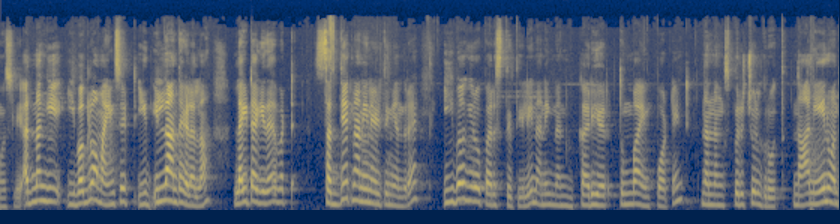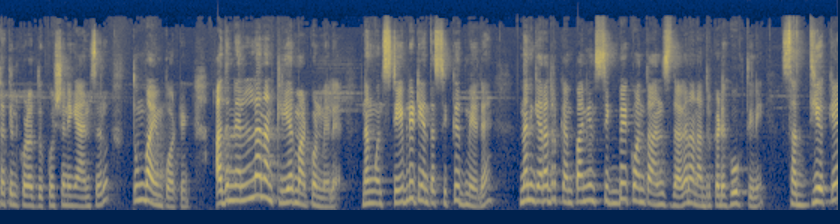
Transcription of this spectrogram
ಮೋಸ್ಟ್ಲಿ ಅದು ನಂಗೆ ಇವಾಗಲೂ ಆ ಮೈಂಡ್ಸೆಟ್ ಇಲ್ಲ ಅಂತ ಹೇಳಲ್ಲ. ಲೈಟ್ ಆಗಿದೆ ಬಟ್ ಸದ್ಯಕ್ಕೆ ನಾನು ಏನು ಹೇಳ್ತೀನಿ ಅಂದರೆ, ಇವಾಗಿರೋ ಪರಿಸ್ಥಿತಿಲಿ ನನಗೆ ನನ್ನ ಕರಿಯರ್ ತುಂಬ ಇಂಪಾರ್ಟೆಂಟ್ ನನ್ನ ನಂಗೆ ಸ್ಪಿರಿಚುವಲ್ ಗ್ರೋತ್ ನಾನೇನು ಅಂತ ತಿಳ್ಕೊಳ್ಳೋದು ಕ್ವಶನಿಗೆ ಆನ್ಸರು ತುಂಬ ಇಂಪಾರ್ಟೆಂಟ್ ಅದನ್ನೆಲ್ಲ ನಾನು ಕ್ಲಿಯರ್ ಮಾಡ್ಕೊಂಡ್ಮೇಲೆ ನಂಗೆ ಒಂದು ಸ್ಟೇಬಿಲಿಟಿ ಅಂತ ಸಿಕ್ಕಿದ ಮೇಲೆ, ನನಗೆ ಯಾರಾದರೂ ಕಂಪಾನಿಯನ್ ಸಿಗಬೇಕು ಅಂತ ಅನಿಸಿದಾಗ ನಾನು ಅದ್ರ ಕಡೆ ಹೋಗ್ತೀನಿ. ಸದ್ಯಕ್ಕೆ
